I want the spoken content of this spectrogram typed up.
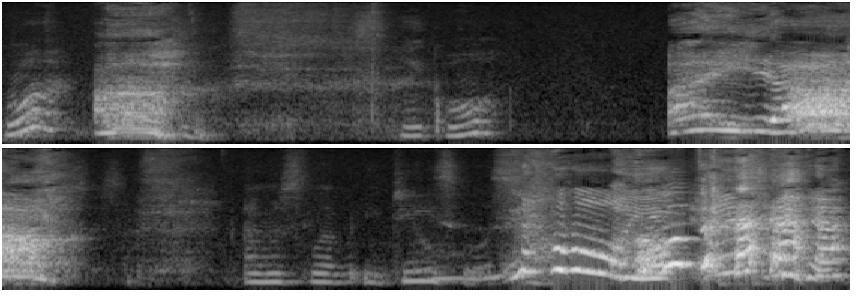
what? Ah, Like what? I ah. I'm a celebrity Jesus. No, you idiot.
